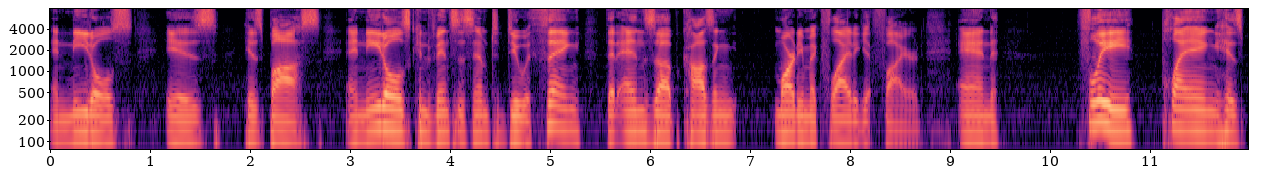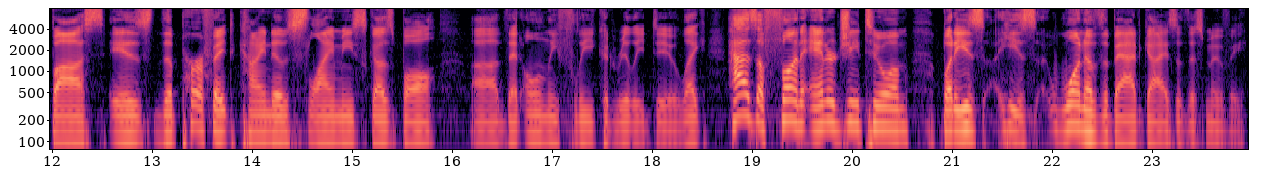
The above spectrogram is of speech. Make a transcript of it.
And Needles is his boss. And Needles convinces him to do a thing that ends up causing Marty McFly to get fired. And Flea playing his boss is the perfect kind of slimy scuzzball uh, that only Flea could really do. Like has a fun energy to him, but he's he's one of the bad guys of this movie.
